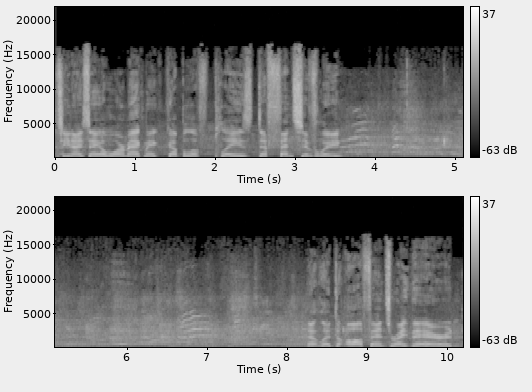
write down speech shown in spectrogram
Seen Isaiah Warmack make a couple of plays defensively. That led to offense right there, and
